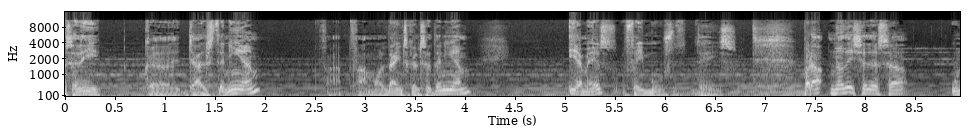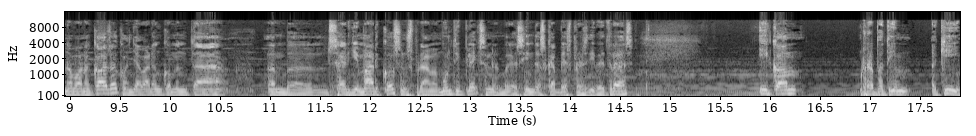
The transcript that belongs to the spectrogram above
És a dir, que ja els teníem, fa, fa molt d'anys que els teníem, i a més feim ús d'ells. Però no deixa de ser una bona cosa, com ja varen comentar amb el Sergi Marcos, en el programa Multiplex, en el magazín dels capvespres d'IV3, i com repetim aquí,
